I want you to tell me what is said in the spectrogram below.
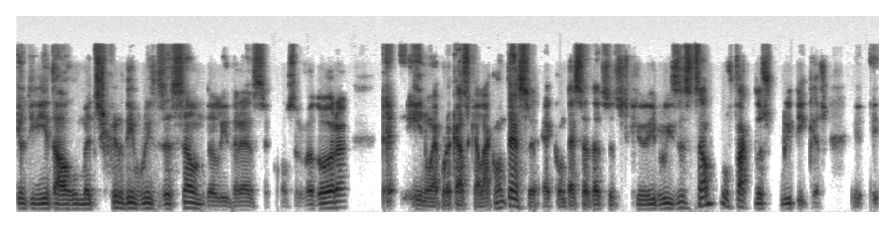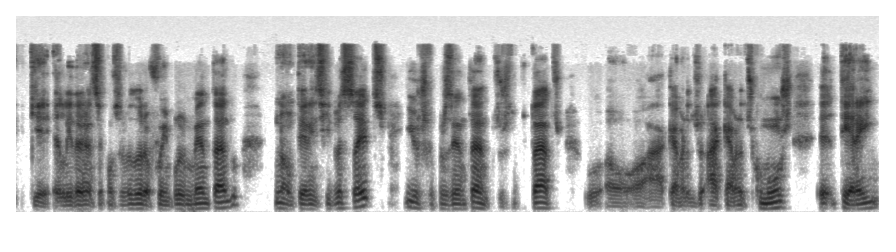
eu diria, de alguma descredibilização da liderança conservadora, E não é por acaso que ela acontece, acontece a descredibilização pelo facto das políticas que a liderança conservadora foi implementando não terem sido aceites e os representantes, os deputados à Câmara dos, à Câmara dos Comuns eh, terem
